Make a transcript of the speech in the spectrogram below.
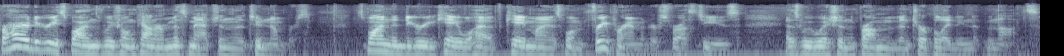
For higher degree splines, we shall encounter a mismatch in the two numbers. Spline to degree k will have k minus 1 free parameters for us to use as we wish in the problem of interpolating the knots.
